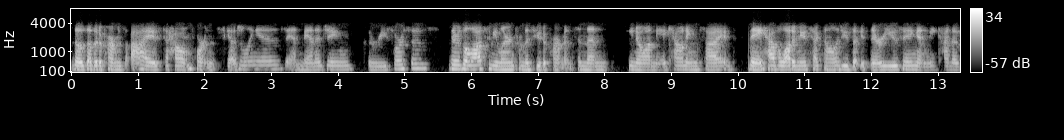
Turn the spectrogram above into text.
those other departments' eyes to how important scheduling is and managing the resources. There's a lot to be learned from the two departments. And then, you know, on the accounting side, they have a lot of new technologies that they're using and we kind of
